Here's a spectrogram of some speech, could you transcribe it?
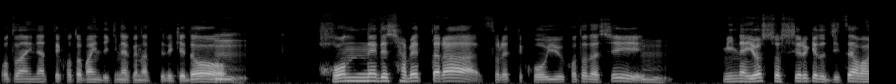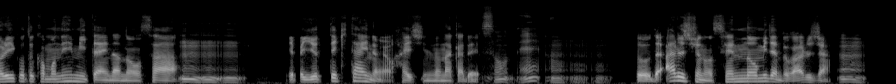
大人になって言葉にできなくなってるけど、うん。本音で喋ったらそれってこういうことだし、うん。みんなよしとしてるけど実は悪いことかもねみたいなのをさ、うんうんうん。やっぱ言ってきたいのよ配信の中で。そうね。うんうんそうである種の洗脳みたいなとこあるじゃん。うん。うん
